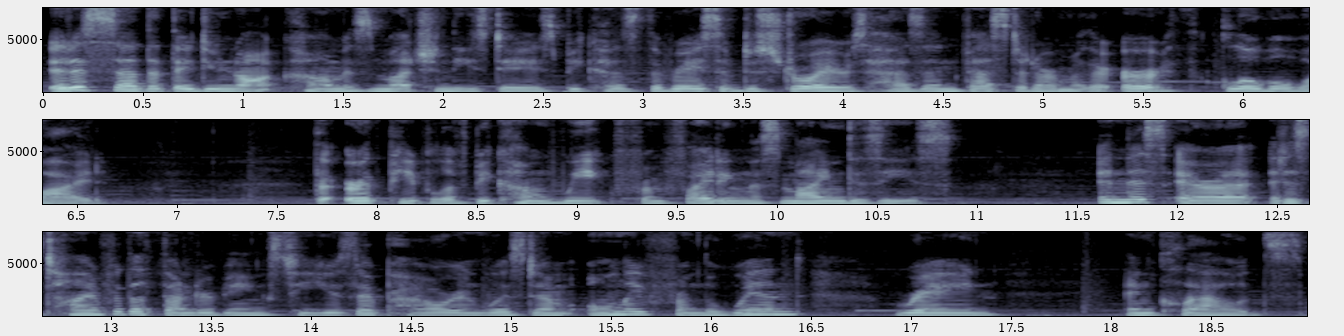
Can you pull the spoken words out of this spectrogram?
It is said that they do not come as much in these days because the race of destroyers has infested our Mother Earth global wide. The Earth people have become weak from fighting this mind disease. In this era, it is time for the Thunder Beings to use their power and wisdom only from the wind, rain, and clouds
